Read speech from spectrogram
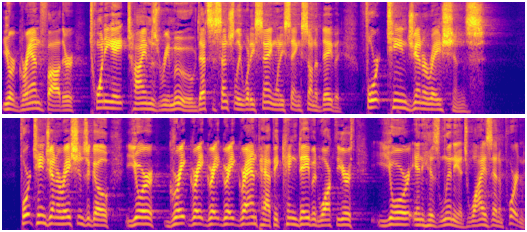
your grandfather 28 times removed, that's essentially what he's saying when he's saying son of David. 14 generations. 14 generations ago, your great, great, great, great grandpappy, King David, walked the earth. You're in his lineage. Why is that important?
